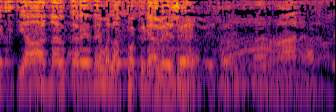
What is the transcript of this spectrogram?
اختیار نال کرے تے والا مطلب پکڑیا ویسے۔ سبحان اللہ۔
